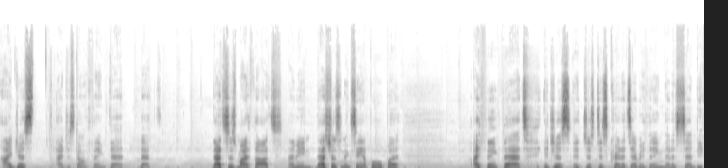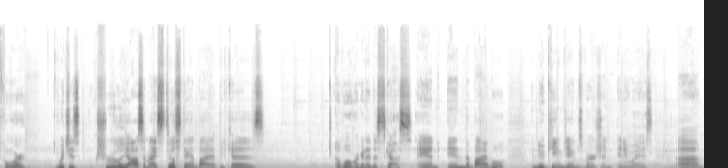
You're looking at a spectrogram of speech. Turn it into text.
I just, I just don't think that that's, that's just my thoughts. I mean, that's just an example, but I think that it just, it just discredits everything that is said before which is truly awesome. And I still stand by it because of what we're going to discuss. And in the Bible, the New King James Version, anyways, um,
